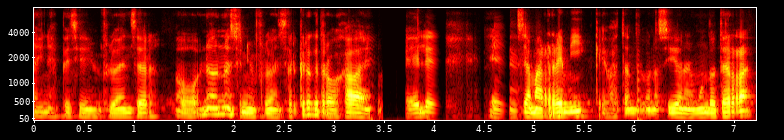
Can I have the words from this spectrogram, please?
hay una especie de influencer, o no, no es un influencer, creo que trabajaba en PL, eh, se llama Remy, que es bastante conocido en el mundo Terra,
